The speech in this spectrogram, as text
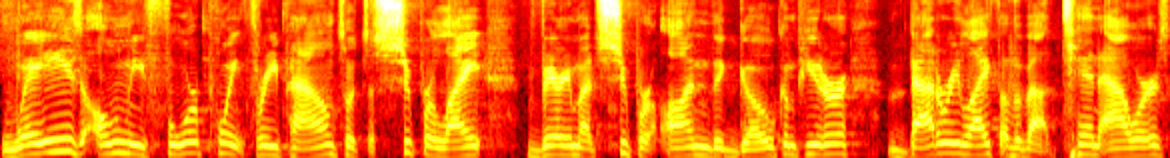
Weighs only 4.3 pounds, so it's a super light, very much super on the go computer. Battery life of about 10 hours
